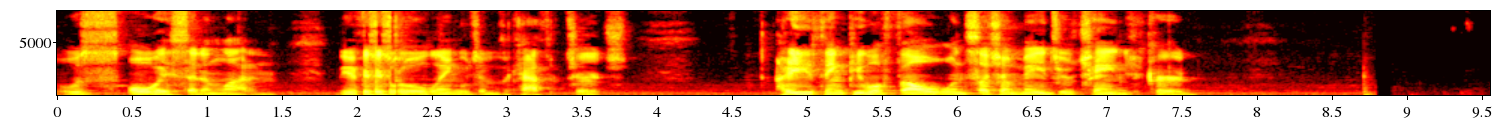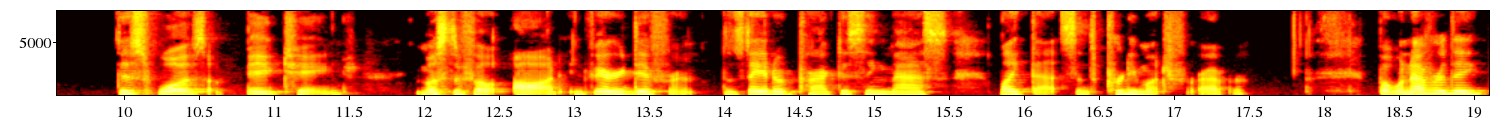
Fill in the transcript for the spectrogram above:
was always said in Latin, the official language of the Catholic Church. How do you think people felt when such a major change occurred? This was a big change. It must have felt odd and very different, since they had been practicing Mass like that since pretty much forever. But whenever they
